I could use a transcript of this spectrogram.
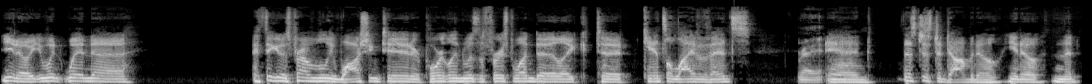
you know when when uh, I think it was probably Washington or Portland was the first one to like to cancel live events, Right. and that's just a domino. You know, and the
